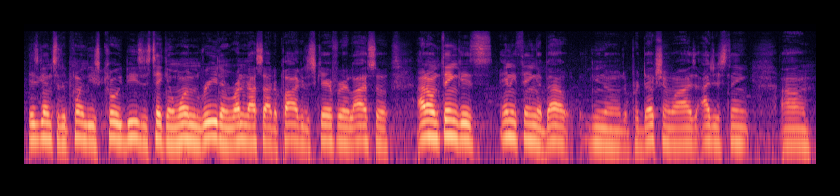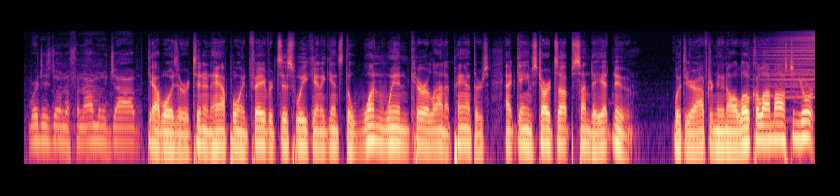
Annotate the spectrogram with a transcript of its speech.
it's getting to the point these QBs is taking one read and running outside the pocket to scare for their lives. So I don't think it's anything about you know the production wise. I just think um, we're just doing a phenomenal job. Cowboys are 10 and a half point favorites this weekend against the one win Carolina Panthers. That game starts up Sunday at noon. With your afternoon All Local, I'm Austin York.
